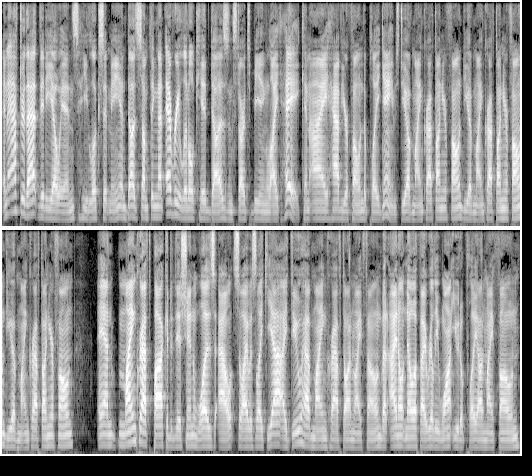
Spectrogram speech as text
And after that video ends, he looks at me and does something that every little kid does and starts being like, hey, can I have your phone to play games? Do you have Minecraft on your phone? Do you have Minecraft on your phone? Do you have Minecraft on your phone? And Minecraft Pocket Edition was out, so I was like, yeah, I do have Minecraft on my phone, but I don't know if I really want you to play on my phone.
